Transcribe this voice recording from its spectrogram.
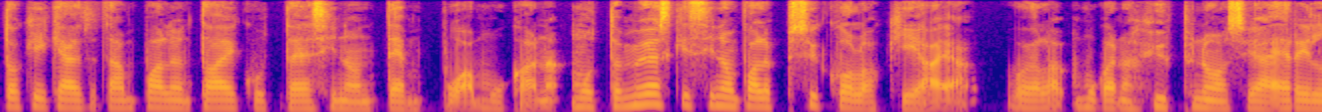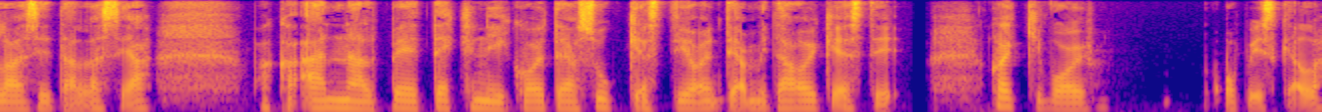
toki käytetään paljon taikuutta ja siinä on temppua mukana, mutta myöskin siinä on paljon psykologiaa ja voi olla mukana hypnoosia, erilaisia tällaisia vaikka NLP-tekniikoita ja sukkestiointia, mitä oikeasti kaikki voi opiskella.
